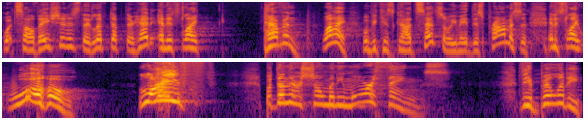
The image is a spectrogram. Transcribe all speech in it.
what salvation is, they lift up their head, and it's like heaven. Why? Well, because God said so. He made this promise. And, and it's like, whoa, life. But then there are so many more things the ability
